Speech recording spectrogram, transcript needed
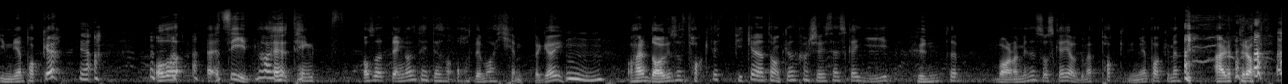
inn i en pakke. Ja. Og da, eh, siden har jeg tenkt Altså Den gang tenkte jeg sånn Åh, det må være kjempegøy. Mm. Og her om dagen så faktisk fikk jeg den tanken Kanskje hvis jeg skal gi hund til barna mine, så skal jeg jaggu meg pakke det inn i en pakke. Men er det, prakt,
